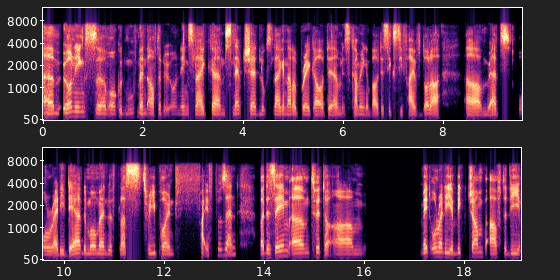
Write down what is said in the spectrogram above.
um, earnings um, or good movement after the earnings, like um, Snapchat looks like another breakout um, is coming about the $65. Um, that's already there at the moment with plus 3.5%. But the same um, Twitter made already a big jump after the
